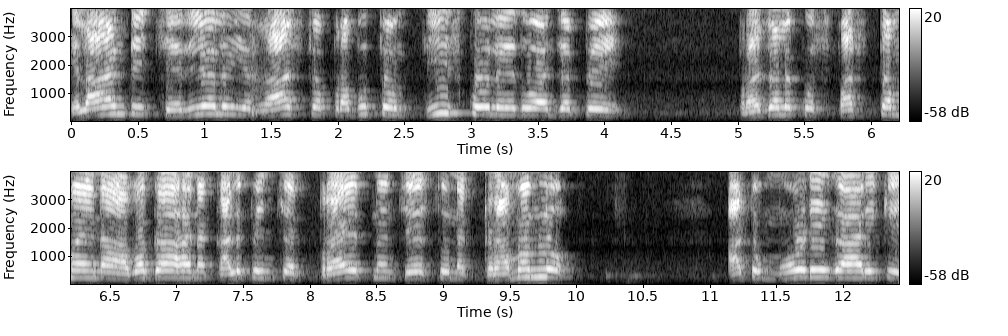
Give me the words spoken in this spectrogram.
ఎలాంటి చర్యలు ఈ రాష్ట్ర ప్రభుత్వం తీసుకోలేదు అని చెప్పి ప్రజలకు స్పష్టమైన అవగాహన కల్పించే ప్రయత్నం చేస్తున్న క్రమంలో అటు మోడీ గారికి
